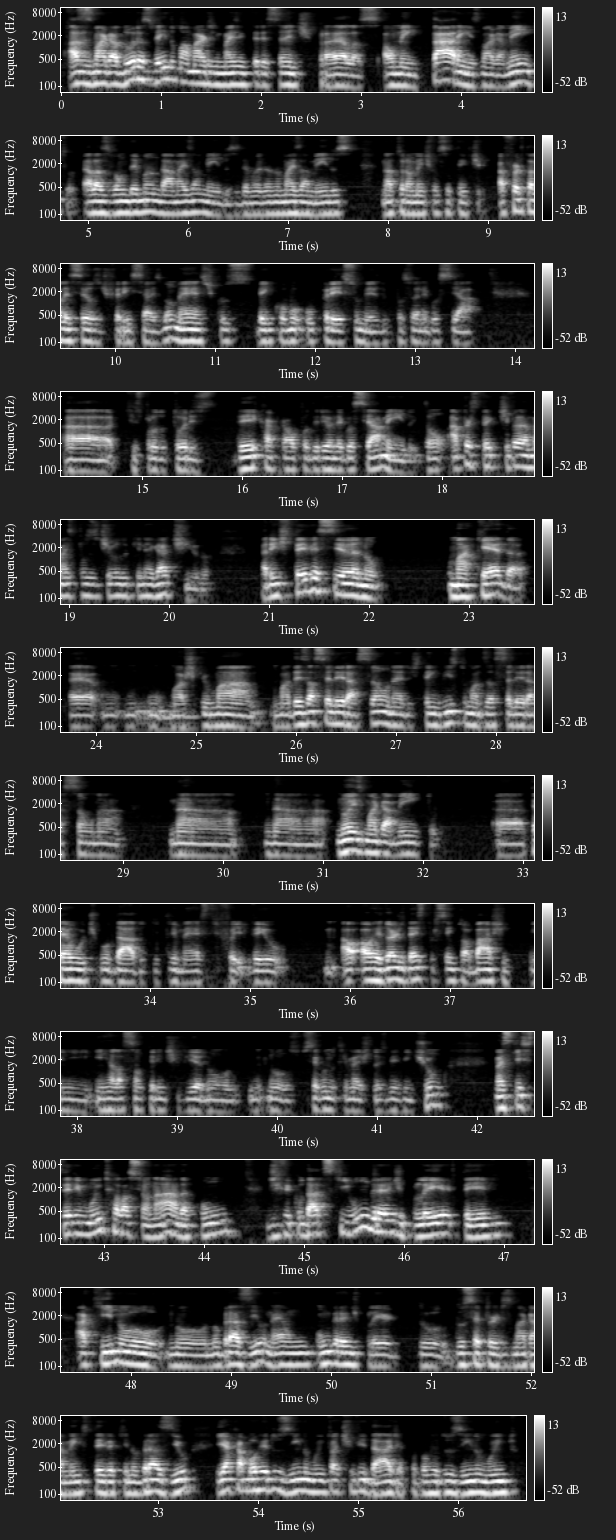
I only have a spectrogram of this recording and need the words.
as esmagadoras, vendo uma margem mais interessante para elas aumentarem esmagamento, elas vão demandar mais amêndoas. E demandando mais amêndoas, naturalmente você tem que fortalecer os diferenciais domésticos, bem como o preço mesmo que você vai negociar, uh, que os produtores de cacau poderiam negociar amêndoa. Então, a perspectiva é mais positiva do que negativa. A gente teve esse ano uma queda, é, um, um, acho que uma, uma desaceleração, né? A gente tem visto uma desaceleração na na, na, no esmagamento, uh, até o último dado do trimestre, foi, veio ao, ao redor de 10% abaixo em, em, relação ao que a gente via no, no segundo trimestre de 2021, mas que esteve muito relacionada com dificuldades que um grande player teve aqui no, no, no Brasil, né? um, um grande player do, do setor de esmagamento teve aqui no Brasil e acabou reduzindo muito a atividade, acabou reduzindo muito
